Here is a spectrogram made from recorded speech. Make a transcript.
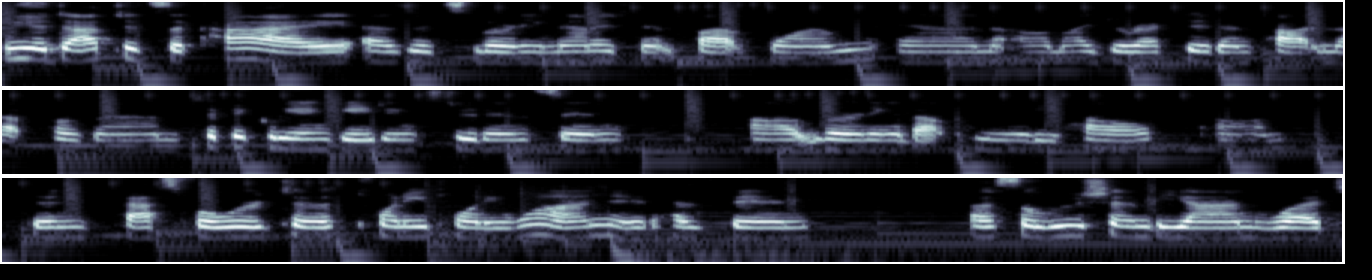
we adopted Sakai as its learning management platform, and um, I directed and taught in that program, typically engaging students in uh, learning about community health. Um, then fast forward to 2021, it has been a solution beyond what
